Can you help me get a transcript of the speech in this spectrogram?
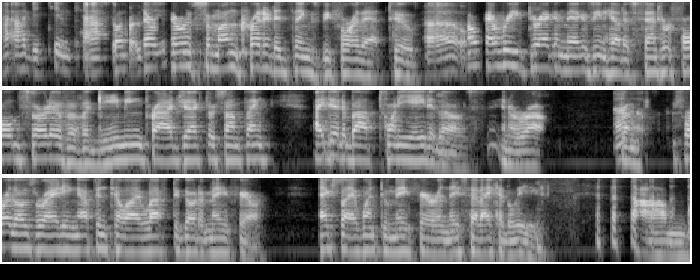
how did Tim Kask well, approach there, you? There was some uncredited things before that too. Oh. Every Dragon magazine had a centerfold sort of of a gaming project or something. I did about 28 of those in a row. From oh. before those writing up until I left to go to Mayfair. Actually, I went to Mayfair and they said I could leave. um,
